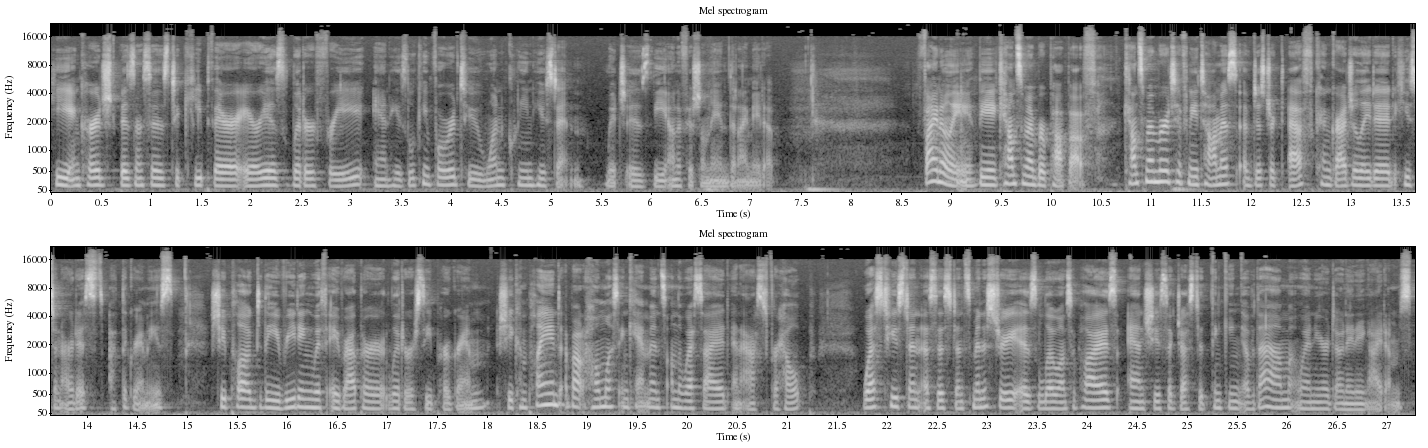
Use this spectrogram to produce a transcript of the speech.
He encouraged businesses to keep their areas litter free, and he's looking forward to One Clean Houston, which is the unofficial name that I made up. Finally, the councilmember pop off. Councilmember Tiffany Thomas of District F congratulated Houston artists at the Grammys. She plugged the Reading with a Rapper literacy program. She complained about homeless encampments on the west side and asked for help. West Houston Assistance Ministry is low on supplies, and she suggested thinking of them when you're donating items.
